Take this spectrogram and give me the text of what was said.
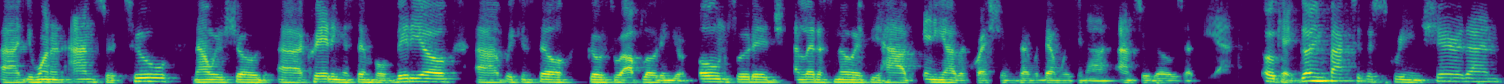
uh, you want an answer to. Now we've showed uh, creating a simple video. Uh, we can still go through uploading your own footage and let us know if you have any other questions and then we can answer those at the end. Okay, going back to the screen share then.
